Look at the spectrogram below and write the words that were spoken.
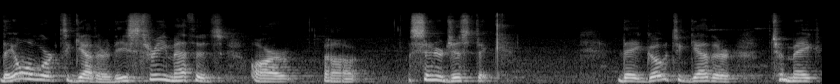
they all work together. These three methods are uh, synergistic. They go together to make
